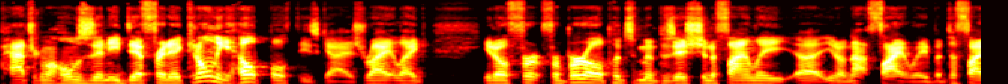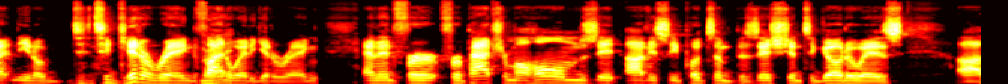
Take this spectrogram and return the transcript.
Patrick Mahomes is any different. It can only help both these guys, right? Like, you know, for, for Burrow, it puts him in position to finally, uh, you know, not finally, but to find, you know, to, to get a ring, to find right. a way to get a ring. And then for for Patrick Mahomes, it obviously puts him in position to go to his uh,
